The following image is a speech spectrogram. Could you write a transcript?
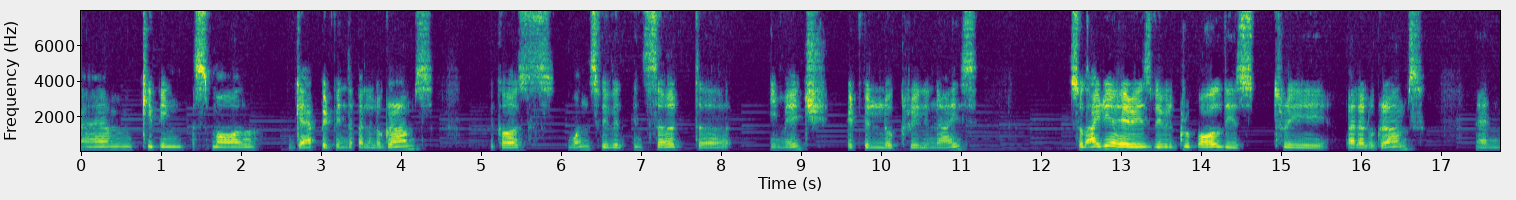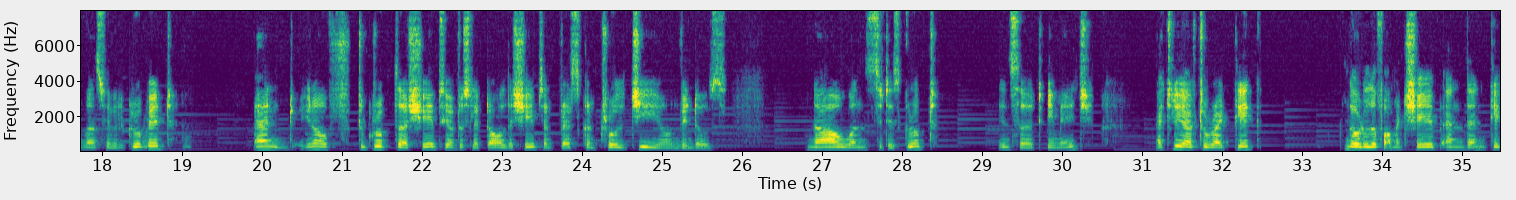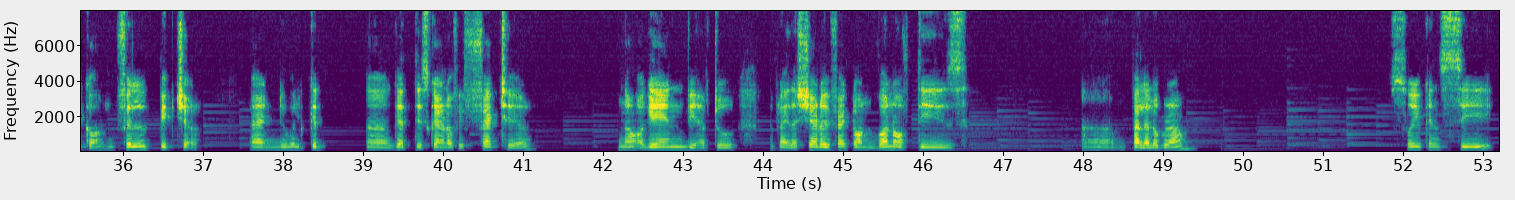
I'm keeping a small gap between the parallelograms because once we will insert the image it will look really nice. So the idea here is we will group all these three parallelograms and once we will group it and you know to group the shapes you have to select all the shapes and press ctrl G on Windows. Now once it is grouped insert image. Actually you have to right click go to the format shape and then click on fill picture. And you will get uh, get this kind of effect here. Now again we have to apply the shadow effect on one of these uh, parallelogram. So you can see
